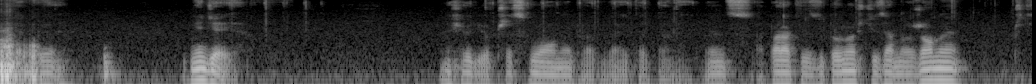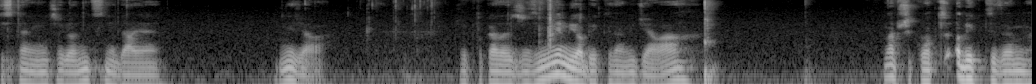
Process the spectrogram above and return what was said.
jakby nie dzieje. Jeśli chodzi o przesłonę, prawda, i tak dalej. Więc aparat jest w zupełności zamrożony. Przyciskanie niczego nic nie daje. Nie działa żeby pokazać, że z innymi obiektywami działa. Na przykład obiektywem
